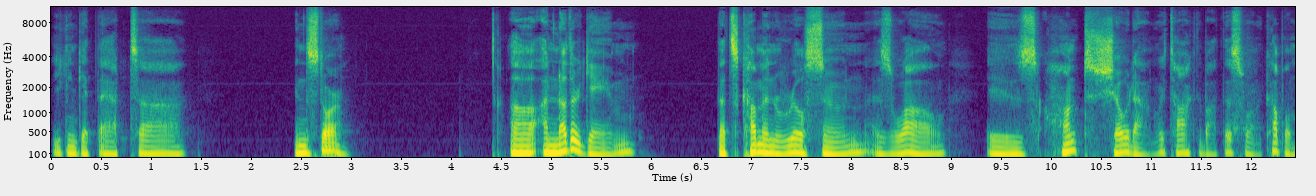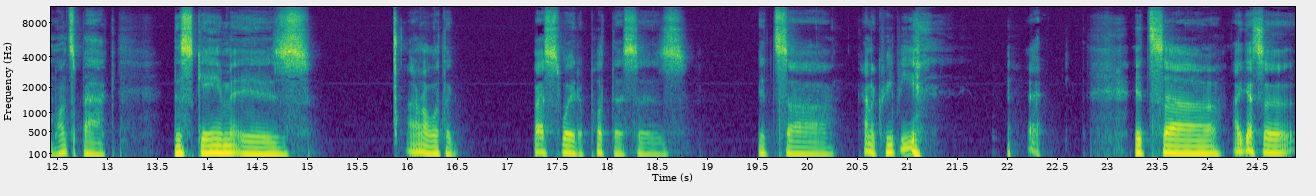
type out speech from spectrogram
you can get that uh, in the store. Uh, another game that's coming real soon as well is Hunt Showdown. We talked about this one a couple months back. This game is, I don't know what the best way to put this is it's uh, kind of creepy. it's uh, I guess a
